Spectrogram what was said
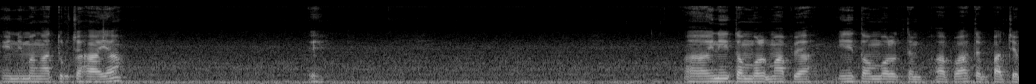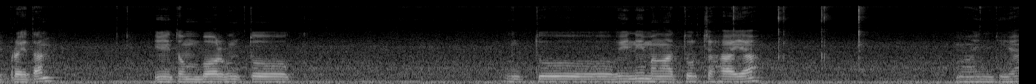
ini mengatur cahaya. Eh. Uh, ini tombol maaf ya. Ini tombol tem apa tempat cepretan ini tombol untuk untuk ini mengatur cahaya. Nah ini dia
